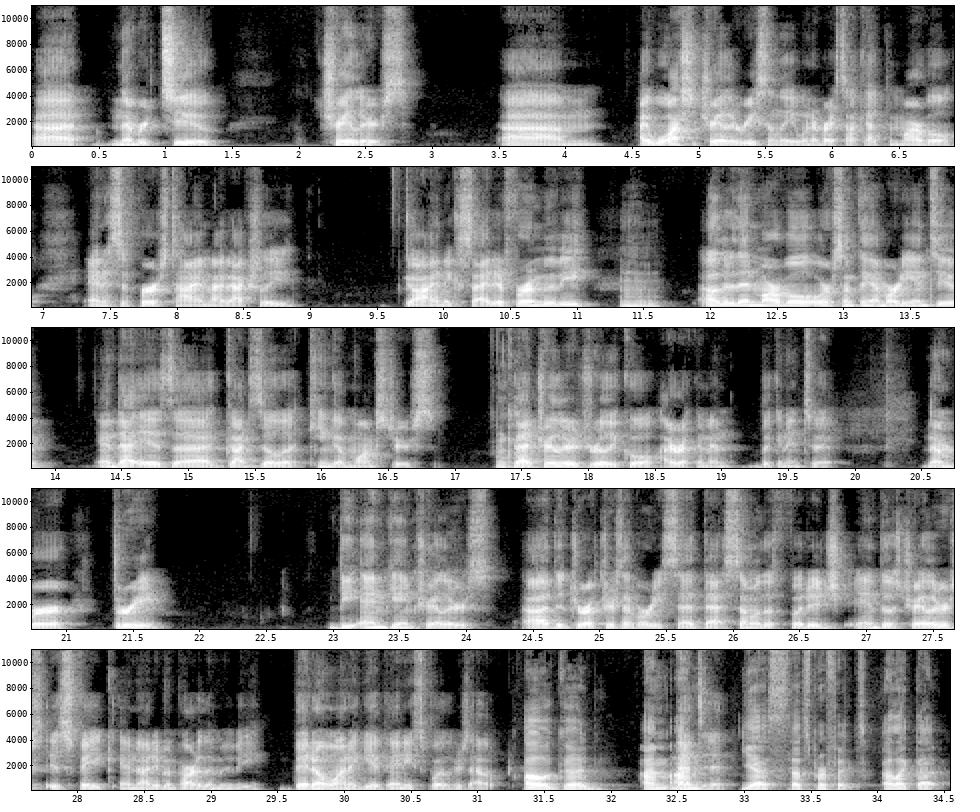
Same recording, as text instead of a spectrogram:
Uh, number two, trailers. Um, I watched a trailer recently whenever I saw Captain Marvel, and it's the first time I've actually gotten excited for a movie hmm other than Marvel or something I'm already into, and that is uh, Godzilla King of Monsters. Okay. That trailer is really cool. I recommend looking into it. Number three, the Endgame trailers. Uh, the directors have already said that some of the footage in those trailers is fake and not even part of the movie. They don't want to give any spoilers out. oh, good. I'm. That's I'm, it. Yes, that's perfect. I like that.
